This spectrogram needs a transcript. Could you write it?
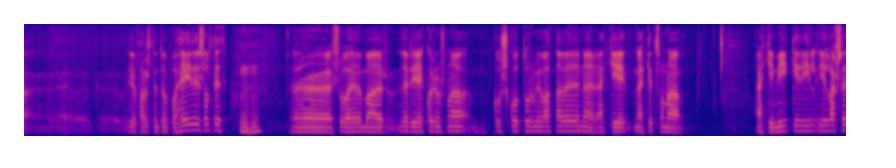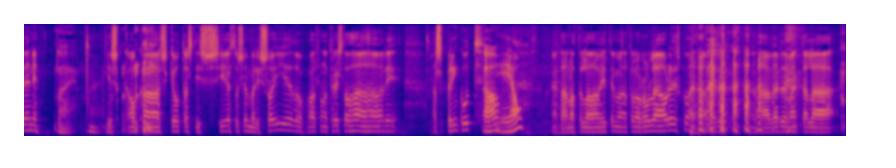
uh, ég farið stundum upp á heiði svolítið. Mm -hmm. Uh, svo hefur maður verið í einhverjum svona skotúrum í vatnaveðinu en ekki, ekkert svona ekki mikið í, í lagsveðinni Nei, Ég sk- ákvað að skjótast í síðasta sumar í sóið og var svona trist á það að það var í að springa út. Já, Já, en það náttúrulega, þá hittum við náttúrulega rólega árið sko, en það verður, verður væntalega,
